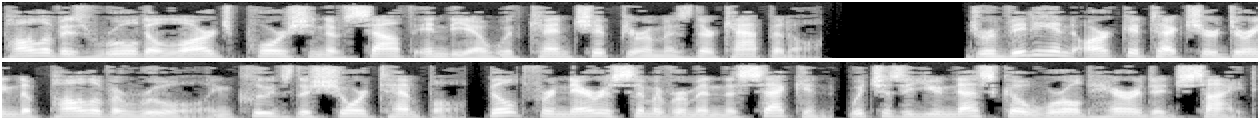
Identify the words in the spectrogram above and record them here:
Pallavas ruled a large portion of South India with Kanchipuram as their capital. Dravidian architecture during the Pallava rule includes the Shore Temple, built for Narasimhavarman II, which is a UNESCO World Heritage Site.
